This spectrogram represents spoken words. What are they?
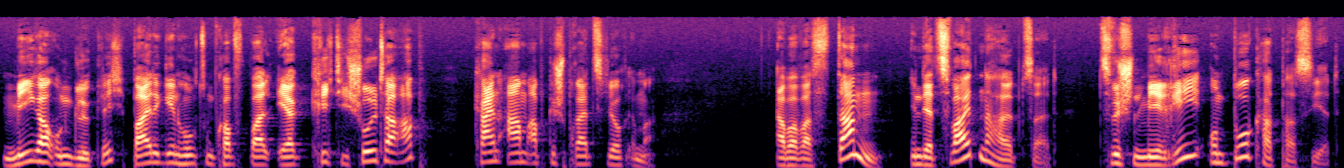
Mega unglücklich. Beide gehen hoch zum Kopfball. Er kriegt die Schulter ab. Kein Arm abgespreizt, wie auch immer. Aber was dann in der zweiten Halbzeit zwischen Meret und Burkhardt passiert,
